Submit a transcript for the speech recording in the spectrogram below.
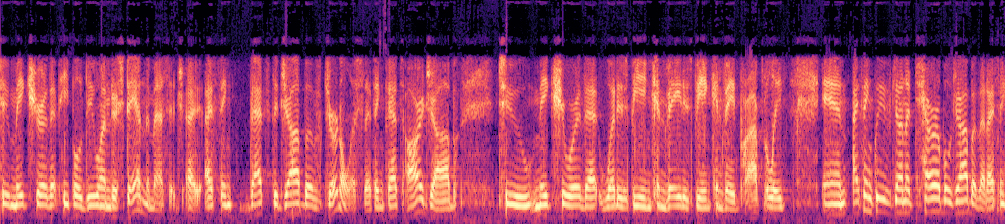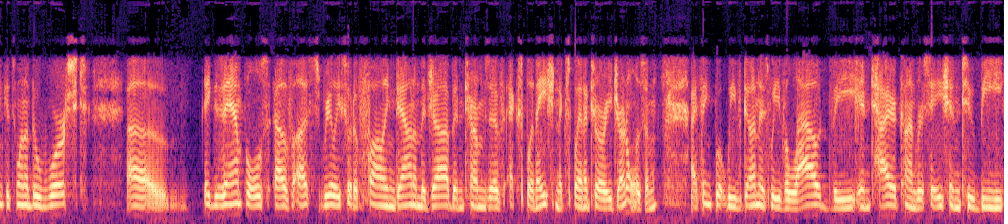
to make sure that people do understand the message. I, I think that's the job of journalists. I think that's our job to make sure that what is being conveyed is being conveyed properly. And I think we've done a terrible job of that. I think it's one of the worst uh, examples of us really sort of falling down on the job in terms of explanation, explanatory journalism. I think what we've done is we've allowed the entire conversation to be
